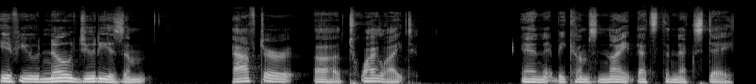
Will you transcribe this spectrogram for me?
if you know Judaism, after uh, twilight, and it becomes night, that's the next day.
